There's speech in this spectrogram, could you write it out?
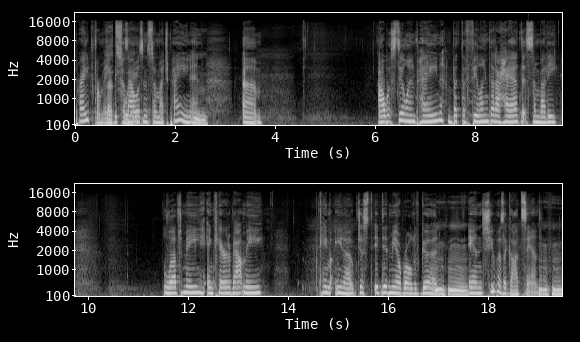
prayed for me That's because sweet. I was in so much pain. And, mm. um, I was still in pain, but the feeling that I had that somebody loved me and cared about me came, you know, just it did me a world of good. Mm-hmm. And she was a godsend, mm-hmm.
